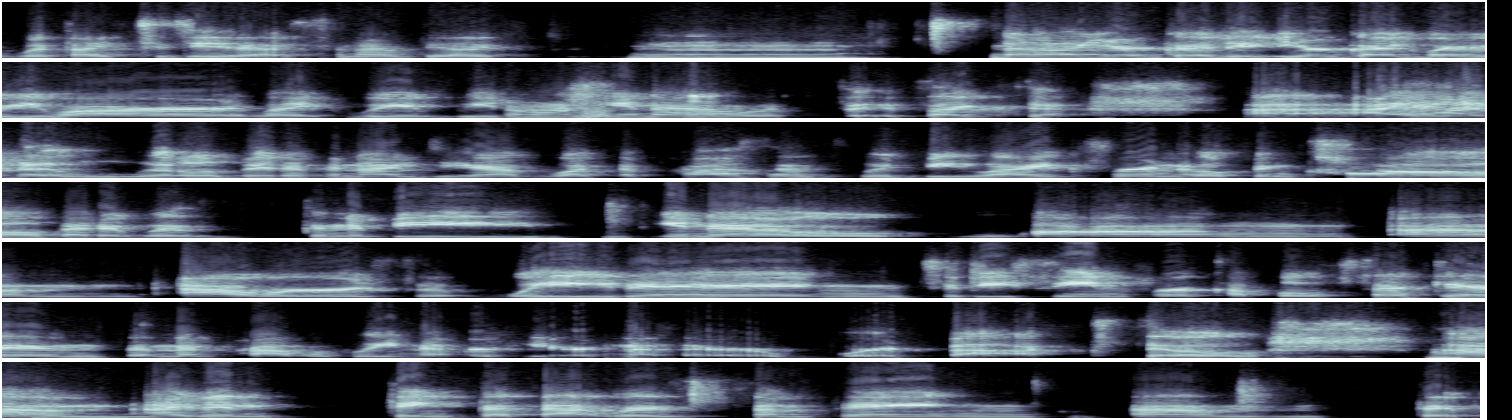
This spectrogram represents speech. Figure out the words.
would like to do this. And I'd be like, mm, no, you're good. You're good where you are. Like we, we don't, you know, it's, it's like I had a little bit of an idea of what the process would be like for an open call, that it was going to be, you know, long um, hours of waiting to be seen for a couple of seconds and then probably never hear another word back. So um, I didn't think that that was something um, that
